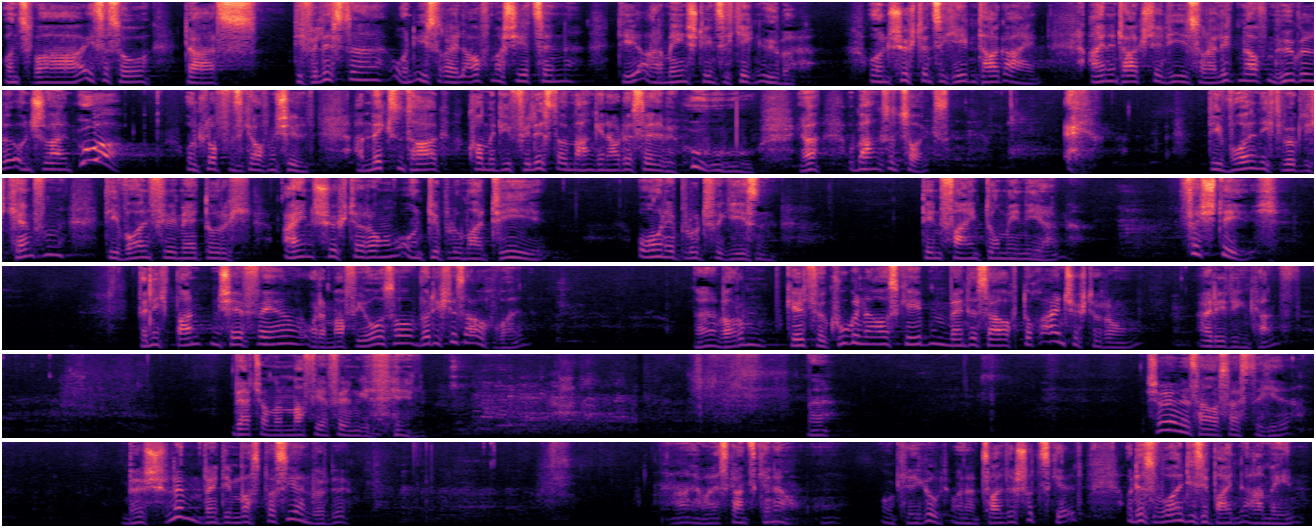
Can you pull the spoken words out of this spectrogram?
Und zwar ist es so, dass die Philister und Israel aufmarschiert sind, die Armeen stehen sich gegenüber und schüchtern sich jeden Tag ein. Einen Tag stehen die Israeliten auf dem Hügel und schreien, Hua! und klopfen sich auf den Schild. Am nächsten Tag kommen die Philister und machen genau dasselbe. Huhuhu, ja, und machen so Zeugs. Die wollen nicht wirklich kämpfen, die wollen vielmehr durch Einschüchterung und Diplomatie ohne Blutvergießen den Feind dominieren. Verstehe ich. Wenn ich Bandenchef wäre oder Mafioso, würde ich das auch wollen. Na, warum Geld für Kugeln ausgeben, wenn du es auch durch Einschüchterung erledigen kannst? Wer hat schon mal einen Mafia-Film gesehen? Na? Schönes Haus hast du hier. Wäre schlimm, wenn dem was passieren würde. Na, er weiß ganz genau. Okay, gut. Und dann zahlt er Schutzgeld. Und das wollen diese beiden Armeen.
